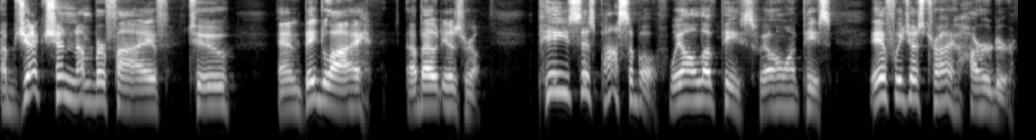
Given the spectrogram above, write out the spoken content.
objection number five to, and big lie, about Israel. Peace is possible. We all love peace. We all want peace. If we just try harder.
